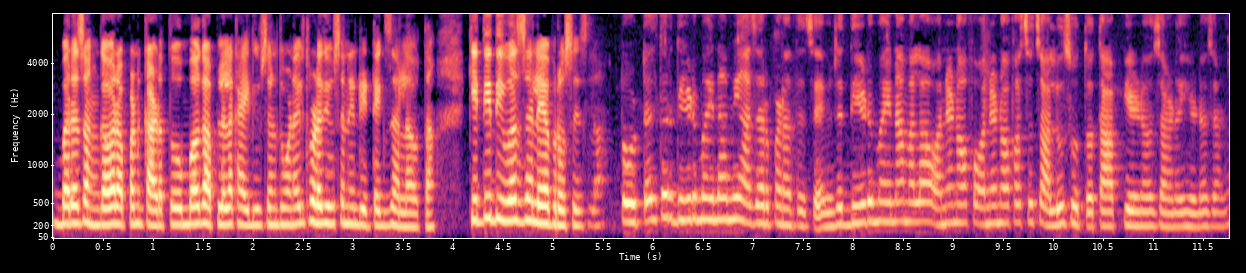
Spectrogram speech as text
बरंच अंगावर आपण काढतो. मग आपल्याला काही दिवसांनी तू म्हणाल थोड्या दिवसांनी डिटेक्ट झाला होता. किती दिवस झाले या प्रोसेसला टोटल तर दीड महिना मी आजारपणातच आहे. म्हणजे दीड महिना मला on and off on and off असं चालूच होतं. ताप येणं जाणं येणं जाणं.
